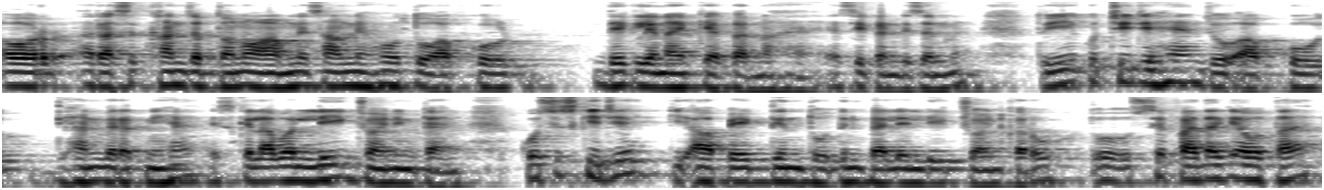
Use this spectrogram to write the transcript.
और राशिद खान जब दोनों आमने सामने हो तो आपको देख लेना है क्या करना है ऐसी कंडीशन में। तो ये कुछ चीज़ें हैं जो आपको ध्यान में रखनी है। इसके अलावा लीग ज्वाइनिंग टाइम कोशिश कीजिए कि आप एक दिन, दो दिन पहले लीग ज्वाइन करो। तो उससे फ़ायदा क्या होता है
